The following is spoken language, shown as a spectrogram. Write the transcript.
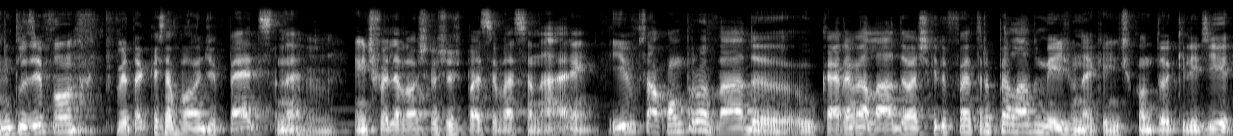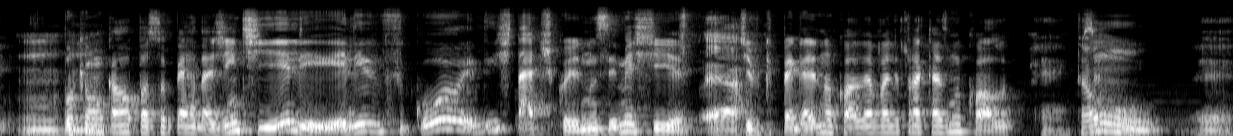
Inclusive, falando, aproveitar que a gente tá falando de pets, né? Uhum. A gente foi levar os cachorros para se vacinarem e tá comprovado. O caramelado, eu acho que ele foi atropelado mesmo, né? Que a gente contou aquele dia. Uhum. Porque um carro passou perto da gente e ele, ele ficou ele estático, ele não se mexia. É. Tive que pegar ele no colo e levar ele pra casa no colo. É, então é,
